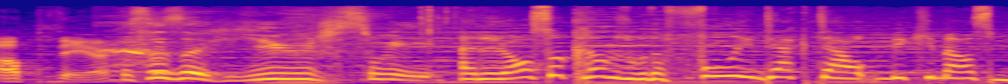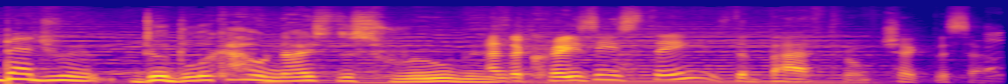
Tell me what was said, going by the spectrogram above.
up there. This is a huge suite. and it also comes with a fully decked out Mickey Mouse bedroom. Dude, look how nice this room is. And the craziest thing is the bathroom. Check this out.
